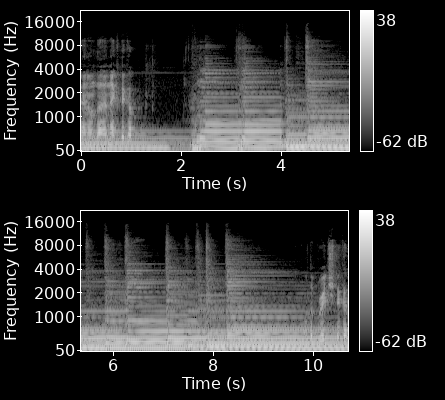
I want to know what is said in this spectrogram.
And on the neck pickup. Bridge pickup.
